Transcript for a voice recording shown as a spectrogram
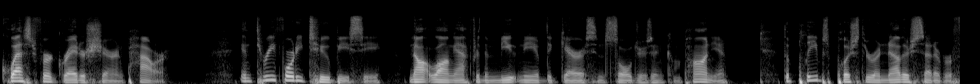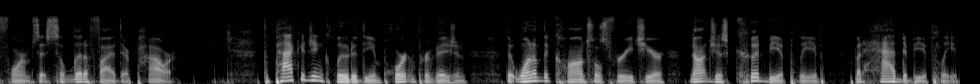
quest for a greater share in power. In 342 BC, not long after the mutiny of the garrison soldiers in Campania, the plebes pushed through another set of reforms that solidified their power. The package included the important provision that one of the consuls for each year not just could be a plebe, but had to be a plebe.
